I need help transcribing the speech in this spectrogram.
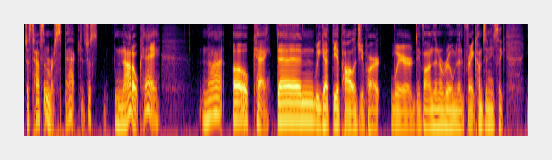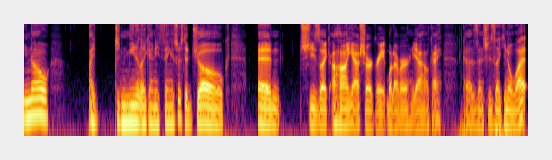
just have some respect. It's just not okay. Not okay. Then we get the apology part where Da'Vonne's in a room, and then Frank comes in. he's like, you know, didn't mean it like anything. It's just a joke. And she's like, uh huh, yeah, sure, great, whatever. Yeah, okay. Because then she's like, you know what?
